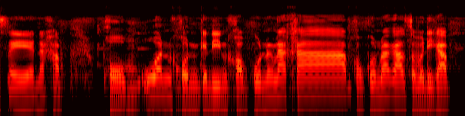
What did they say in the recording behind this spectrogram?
สเตย์นะครับ ผมอ้วนคนกระดินขอบคุณนะครับ ขอบคุณมากครับ สวัสดีครับ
